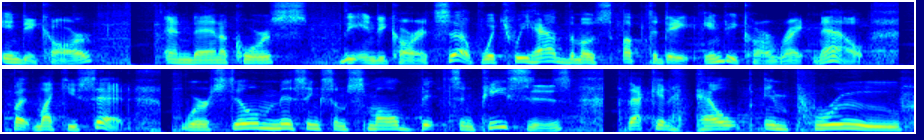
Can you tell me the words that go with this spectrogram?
IndyCar. And then, of course, the IndyCar itself, which we have the most up to date IndyCar right now. But like you said, we're still missing some small bits and pieces that can help improve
